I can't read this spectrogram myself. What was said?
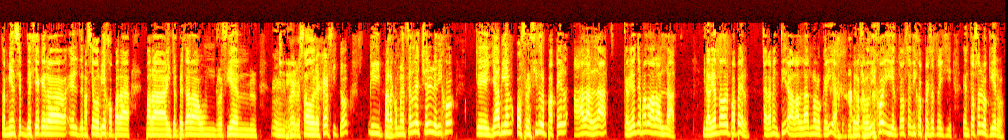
También se decía que era él demasiado viejo para, para interpretar a un recién eh, Sí. regresado del ejército. Y para convencerle, Cherry le dijo que ya habían ofrecido el papel a Alan Ladd, que habían llamado a Alan Ladd y le habían dado el papel. Era mentira, Alan Ladd no lo quería, pero se lo dijo y entonces dijo Spencer Tracy, entonces lo quiero.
